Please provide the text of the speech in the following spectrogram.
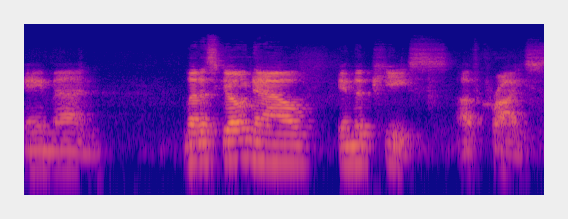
Amen. Let us go now in the peace of Christ.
